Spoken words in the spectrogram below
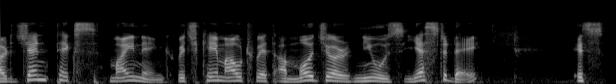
Argentex Mining, which came out with a merger news yesterday. It's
